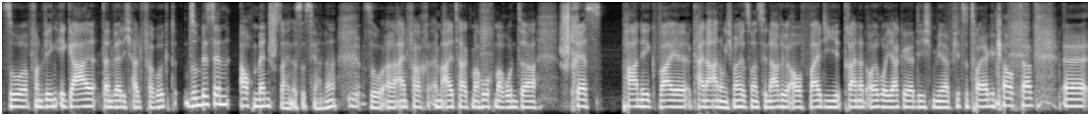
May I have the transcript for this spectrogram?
so von wegen egal, dann werde ich halt verrückt. So ein bisschen auch Menschsein ist es ja, ne? So äh, einfach im Alltag mal hoch, mal runter, Stress, Panik, weil, keine Ahnung, ich mache jetzt mal ein Szenario auf, weil die 300 Euro Jacke, die ich mir viel zu teuer gekauft habe, äh,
